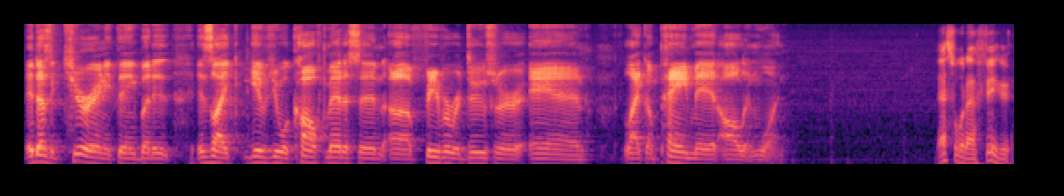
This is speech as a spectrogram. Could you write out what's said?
It doesn't cure anything, but it is like gives you a cough medicine, a fever reducer, and like a pain med all in one. That's what I figured.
